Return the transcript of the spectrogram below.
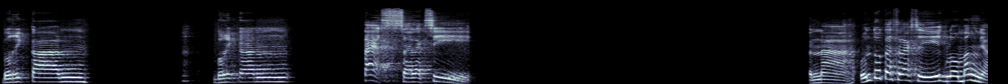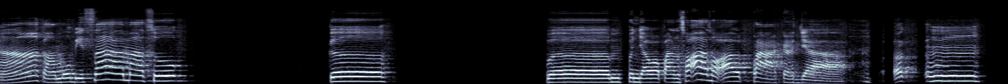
diberikan berikan tes seleksi. Nah, untuk tes seleksi gelombangnya kamu bisa masuk ke penjawaban soal-soal prakerja. Ok, hmm,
